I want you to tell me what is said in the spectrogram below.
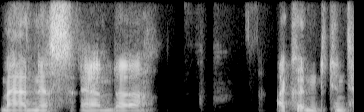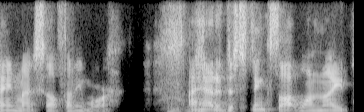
madness, and uh, I couldn't contain myself anymore. I had a distinct thought one night,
